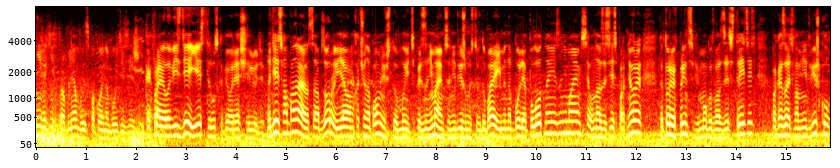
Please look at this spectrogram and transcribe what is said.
Никаких проблем, вы спокойно будете здесь жить. Как правило, везде есть русскоговорящие люди. Надеюсь, вам понравился обзор, и я вам хочу напомнить, что мы теперь занимаемся недвижимостью в Дубае, именно более плотно и занимаемся. У нас здесь есть партнеры, которые, в принципе, могут вас здесь встретить, показать вам недвижку.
